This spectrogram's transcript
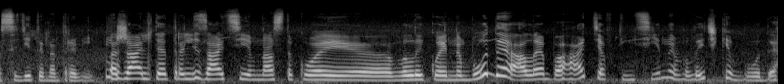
сидіти на траві. На жаль, театралізації в нас такої великої не буде, але багаття в кінці невеличке буде.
